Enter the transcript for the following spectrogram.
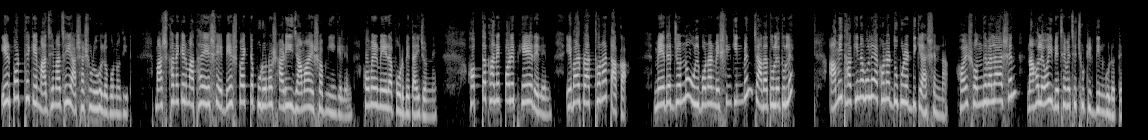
এরপর থেকে মাঝে মাঝেই আসা শুরু হলো বনদির। মাসখানেকের মাথায় এসে বেশ কয়েকটা পুরনো শাড়ি, জামা এসব নিয়ে গেলেন। হোমের মেয়েরা পড়বে তাই জন্যে। হপ্তা খানেক পরে ফের এলেন। এবার প্রার্থনা টাকা। মেয়েদের জন্য উলবোনার মেশিন কিনবেন, চাঁদা তুলে তুলে। আমি থাকি না বলে এখন আর দুপুরের দিকে আসেন না। হয় সন্ধেবেলা আসেন, না হলে ওই বেছে বেছে ছুটির দিনগুলোতে।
